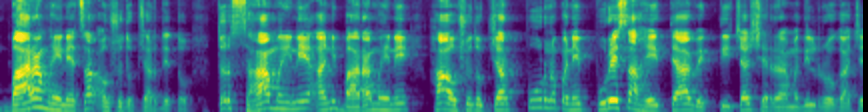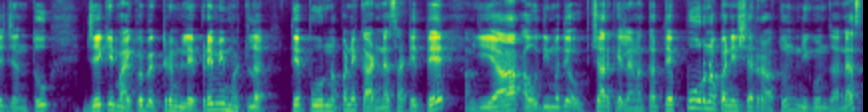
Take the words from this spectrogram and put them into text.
बारा महिन्याचा औषधोपचार देतो. तर सहा महिने आणि बारा महिने हा औषधोपचार पूर्णपणे पुरेसा आहे त्या व्यक्तीच्या शरीरामधील रोगाचे जंतू जे की मायक्रोबॅक्टेरियम लेप्रे मी म्हटलं ते पूर्णपणे काढण्यासाठी ते या अवधीमध्ये उपचार केल्यानंतर ते पूर्णपणे शरीरातून निघून जाण्यास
